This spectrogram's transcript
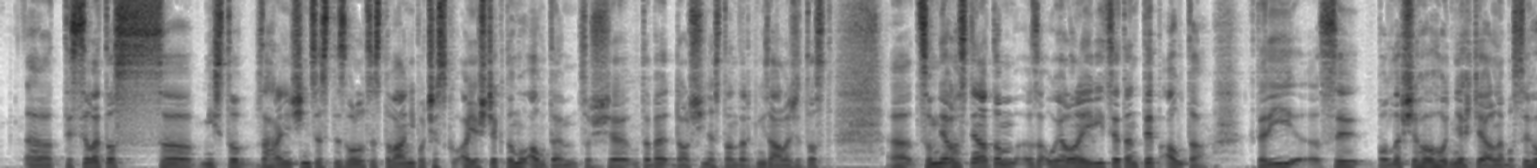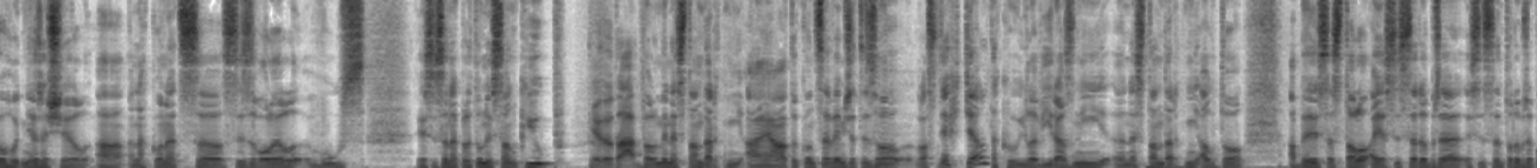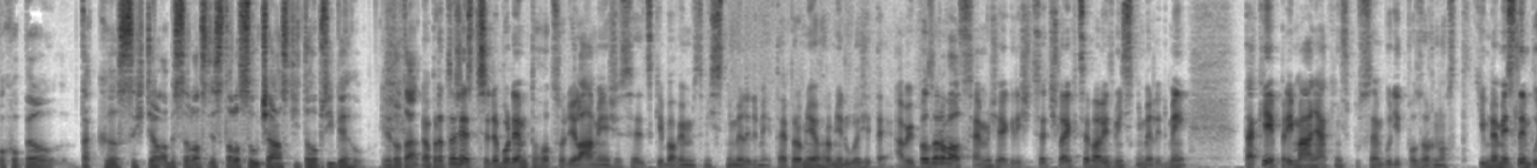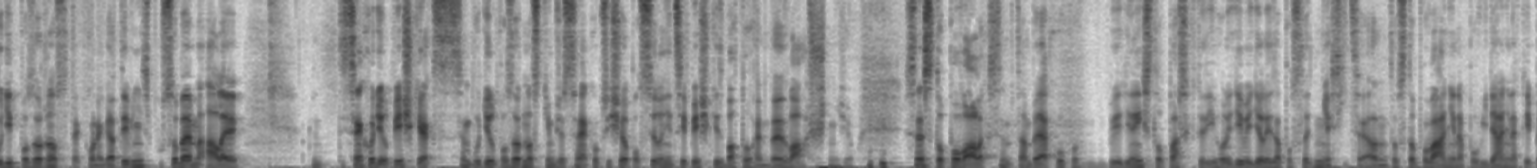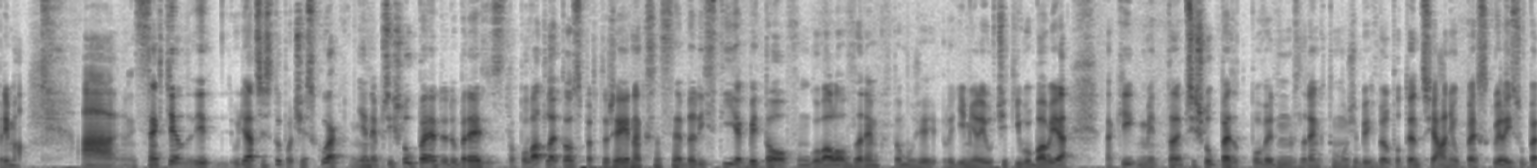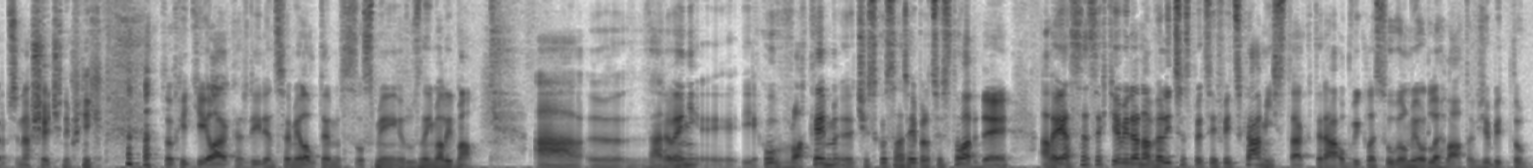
ty si letos eh, místo zahraniční cesty zvolil cestování po Česku a ještě k tomu autem, což je u tebe další nestandardní záležitost. Eh, co mě vlastně na tom zaujalo nejvíc, je ten typ auta který si podle všeho hodně chtěl, nebo si ho hodně řešil a nakonec si zvolil vůz, jestli se nepletu, Nissan Cube, Je to tak. velmi nestandardní. A já dokonce vím, že ty jsi ho vlastně chtěl takovýhle výrazný, eh, nestandardní auto, aby se stalo, a jestli, se dobře, jestli jsem to dobře pochopil, tak si chtěl, aby se vlastně stalo součástí toho příběhu. Je to tak? No, protože středobodem toho, co dělám, je, že se vždycky bavím s místními lidmi. To je pro mě ohromně důležité. A vypozoroval jsem, že když se člověk chce bavit s místními lidmi, tak je primá nějakým způsobem budit pozornost. Tím nemyslím budit pozornost jako negativním způsobem, ale ty jsem chodil pěšky, jak jsem budil pozornost tím, že jsem jako přišel po silnici pěšky s batohem, to je zvláštní. Že jsem stopoval, tak jsem tam byl jako jediný stopař, který ho lidi viděli za poslední měsíce a to stopování na povídání taky prima. A jsem chtěl udělat cestu po Česku a mě nepřišlo úplně dobré stopovat letos, protože jednak jsem si nebyl jistý, jak by to fungovalo, vzhledem k tomu, že lidi měli určitý obavy a taky mi to nepřišlo úplně zodpovědné, vzhledem k tomu, že bych byl potenciálně úplně skvělý super přenašeč, kdybych to chytil a každý den jsem měl autem s osmi různýma lidma. A e, zároveň e, jako vlakem Česko samozřejmě procestovat jde, ale já jsem se chtěl vydat na velice specifická místa, která obvykle jsou velmi odlehlá, takže by to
